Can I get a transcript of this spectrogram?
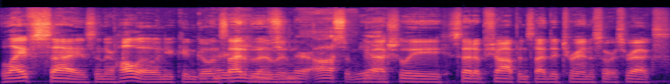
life size and they're hollow, and you can go They're inside of them. and And they're awesome. Yeah, actually set up shop inside the Tyrannosaurus Rex.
